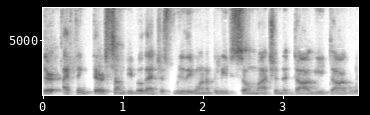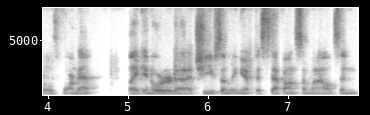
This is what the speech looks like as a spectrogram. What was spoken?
There, I think there's some people that just really want to believe so much in the dog eat dog world format. Like in order to achieve something, you have to step on someone else. And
